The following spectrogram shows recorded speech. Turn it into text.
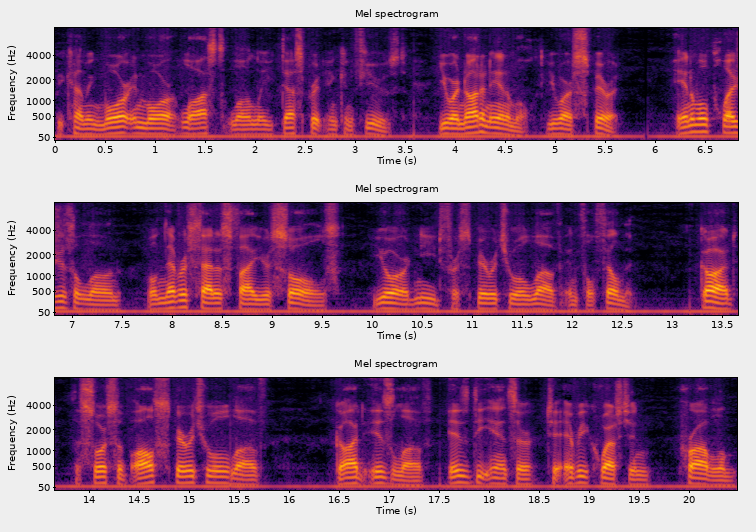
becoming more and more lost, lonely, desperate, and confused. You are not an animal, you are spirit. Animal pleasures alone will never satisfy your souls, your need for spiritual love and fulfillment. God, the source of all spiritual love, God is love, is the answer to every question, problem,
